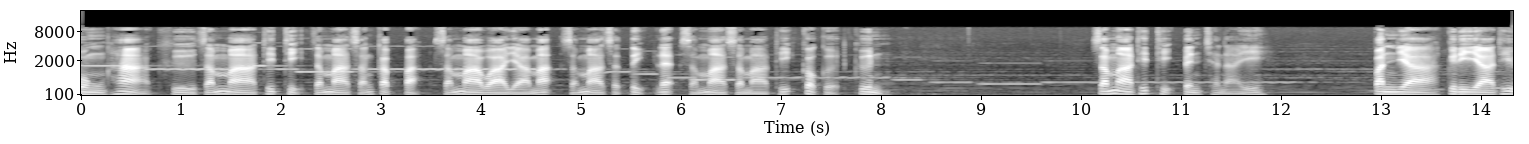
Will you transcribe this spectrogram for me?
องค์ห้าคือสัมมาทิฏฐิสัมมาสังกัปปะ สัมมาวายามะ สัมมาสติและสัมมาสมาธิก็เกิดขึ้น สัมมาทิฏฐิเป็นไฉนปัญญากิริยาที่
